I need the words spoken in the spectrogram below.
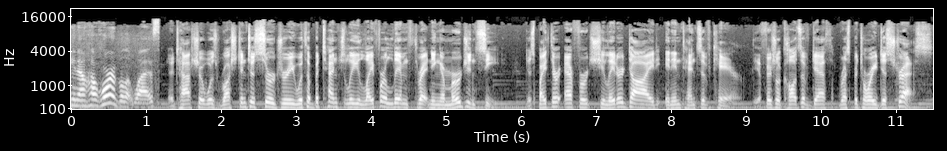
you know how horrible it was. Natasha was rushed into surgery with a potentially life or limb threatening emergency. Despite their efforts, she later died in intensive care. The official cause of death respiratory distress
